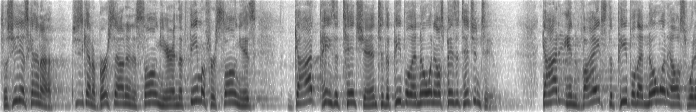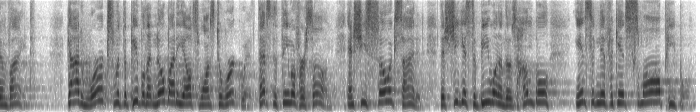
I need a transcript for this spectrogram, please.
So she just kind of she just kind of bursts out in a song here, and the theme of her song is God pays attention to the people that no one else pays attention to. God invites the people that no one else would invite. God works with the people that nobody else wants to work with. That's the theme of her song. And she's so excited that she gets to be one of those humble, insignificant, small people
